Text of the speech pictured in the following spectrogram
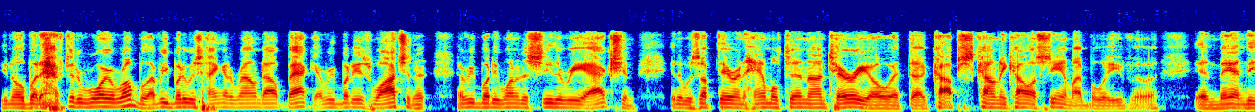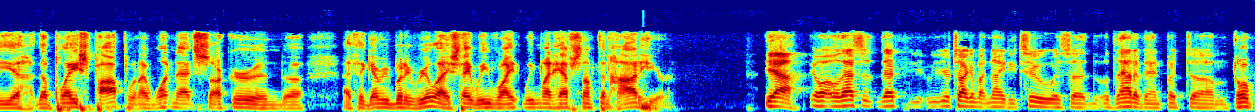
You know, but after the Royal Rumble, everybody was hanging around out back. Everybody was watching it. Everybody wanted to see the reaction, and it was up there in Hamilton, Ontario, at uh, Copps County Coliseum, I believe. Uh, and man, the uh, the place popped when I won that sucker, and uh, I think everybody realized, hey, we might we might have something hot here. Yeah, well, that's that. You're talking about '92 was uh, that event, but um, oh,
